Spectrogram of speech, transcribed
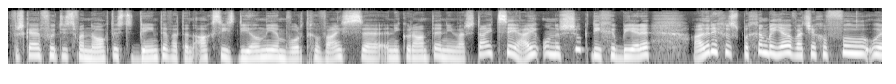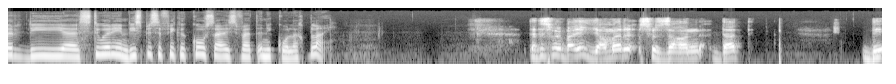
Verskeie foto's van naakte studente wat aan aksies deelneem word gewys uh, in die koerante en universiteit sê hy ondersoek die gebeure. Heinrich, ons begin by jou. Wat jy gevoel oor die uh, storie en die spesifieke koshuis wat in die kollig bly? Dit is vir my baie jammer Susan dat die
